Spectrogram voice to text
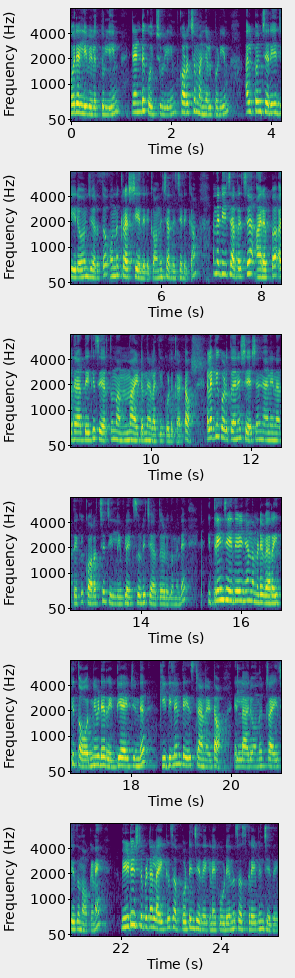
ഒരല്ലി വെളുത്തുള്ളിയും രണ്ട് കൊച്ചുള്ളിയും കുറച്ച് മഞ്ഞൾപ്പൊടിയും അല്പം ചെറിയ ജീരകവും ചേർത്ത് ഒന്ന് ക്രഷ് ചെയ്തെടുക്കാം. ഒന്ന് ചതച്ചെടുക്കാം. എന്നിട്ട് ഈ ചതച്ച അരപ്പ് അതിനകത്തേക്ക് ചേർത്ത് നന്നായിട്ടൊന്ന് ഇളക്കി കൊടുക്കുക കേട്ടോ. ഇളക്കി കൊടുത്തതിന് ശേഷം ഞാൻ ഇതിനകത്തേക്ക് കുറച്ച് ചില്ലി ഫ്ലേക്സ് കൂടി ചേർത്ത് കൊടുക്കുന്നുണ്ട്. ഇത്രയും ചെയ്ത് കഴിഞ്ഞാൽ നമ്മുടെ വെറൈറ്റി തോരൻ ഇവിടെ റെഡി ആയിട്ടുണ്ട്. കിടിലൻ ആണ് കേട്ടോ. എല്ലാവരും ഒന്ന് ട്രൈ ചെയ്ത് നോക്കണേ. വീഡിയോ ഇഷ്ടപ്പെട്ട ലൈക്ക് സപ്പോർട്ടും ചെയ്തേക്കണേ. കൂടി ഒന്ന് സബ്സ്ക്രൈബും ചെയ്തേക്കണേ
